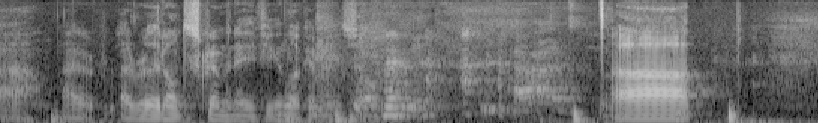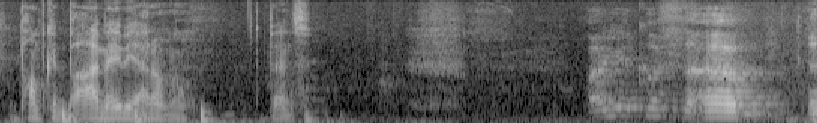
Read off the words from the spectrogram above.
food? Uh, I, I really don't discriminate if you can look at me. So, uh, pumpkin pie, maybe I don't know. Depends. Oh yeah, coach. The, um, uh,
